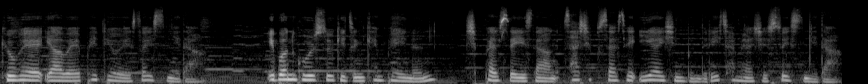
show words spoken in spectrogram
교회 야외 패티오에서 있습니다. 이번 골수 기증 캠페인은 18세 이상 44세 이하이신 분들이 참여하실 수 있습니다.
